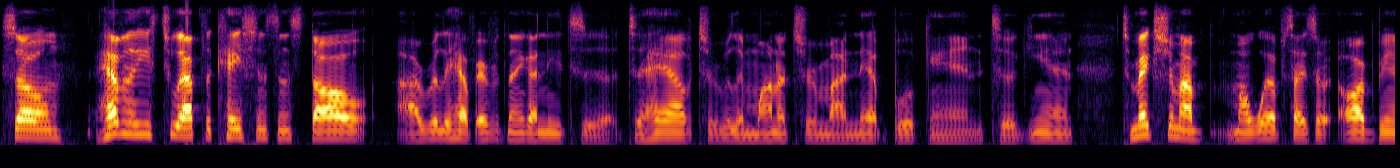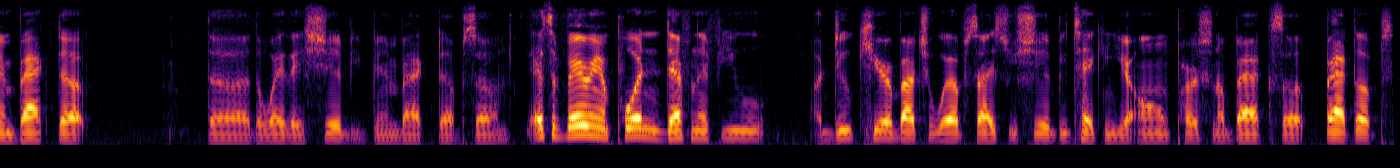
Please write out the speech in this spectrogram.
So having these two applications installed, I really have everything I need to, to have to really monitor my netbook and to again to make sure my, my websites are, are being backed up the the way they should be being backed up. So it's a very important. Definitely, if you do care about your websites, you should be taking your own personal backs up backups.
